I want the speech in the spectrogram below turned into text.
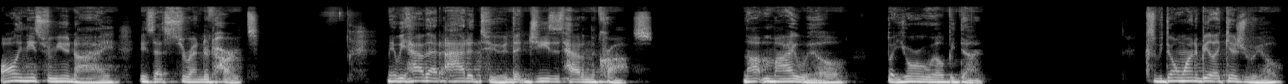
All he needs from you and I is that surrendered heart. May we have that attitude that Jesus had on the cross. Not my will, but your will be done. Because we don't want to be like Israel,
